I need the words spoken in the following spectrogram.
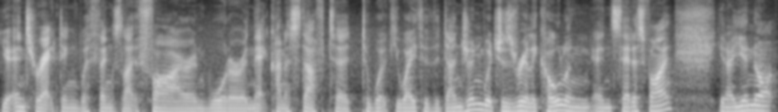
you're interacting with things like fire and water and that kind of stuff to to work your way through the dungeon, which is really cool and, and satisfying. You know, you're not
